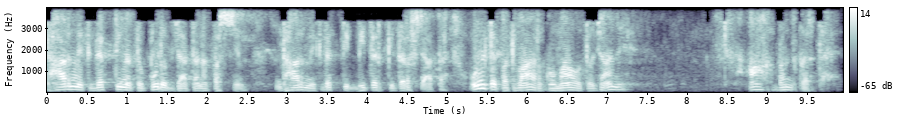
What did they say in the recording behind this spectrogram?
धार्मिक व्यक्ति न तो पूरब जाता, न पश्चिम। धार्मिक व्यक्ति भीतर की तरफ़ जाता है। उल्टे पतवार घुमाओ तो जाने। आँख बंद करता है,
